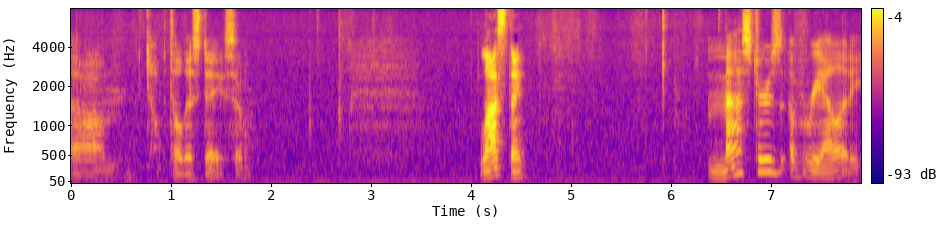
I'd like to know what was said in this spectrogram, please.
um, till this day. So, last thing Masters of Reality.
